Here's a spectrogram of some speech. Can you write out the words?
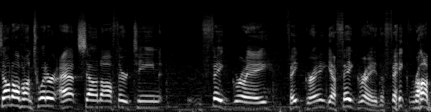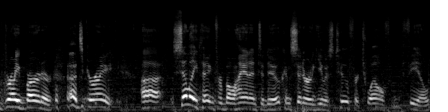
Sound off on Twitter at SoundOff13. Fake Gray Fake Gray? Yeah, Fake Gray, the fake Rob Gray burner. That's great. Uh, silly thing for Bohannon to do, considering he was two for 12 from the field.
